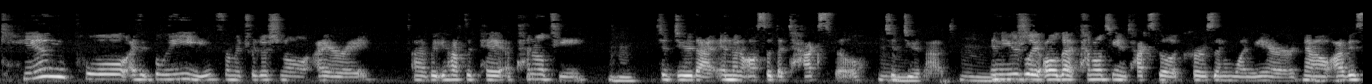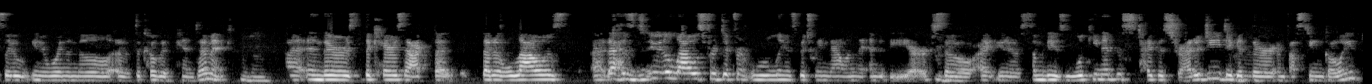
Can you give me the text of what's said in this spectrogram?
can pull, I believe, from a traditional IRA, uh, but you have to pay a penalty Mhm. to do that, and then also the tax bill to do that. Hmm. And usually, all that penalty and tax bill occurs in one year. Now, obviously, you know we're in the middle of the COVID pandemic, Mhm. uh, and there's the CARES Act that that allows. Uh, that has allows for different rulings between now and the end of the year. So, I, you know, if somebody is looking at this type of strategy to get their investing going,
